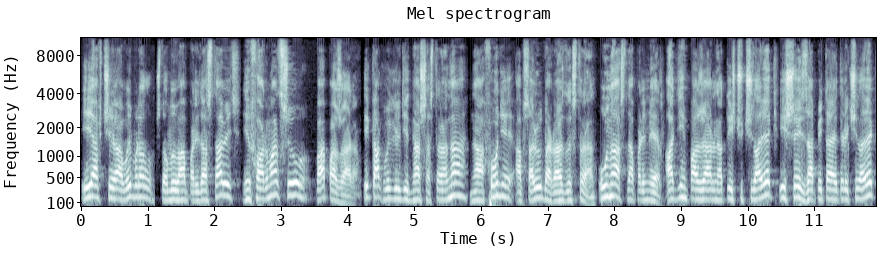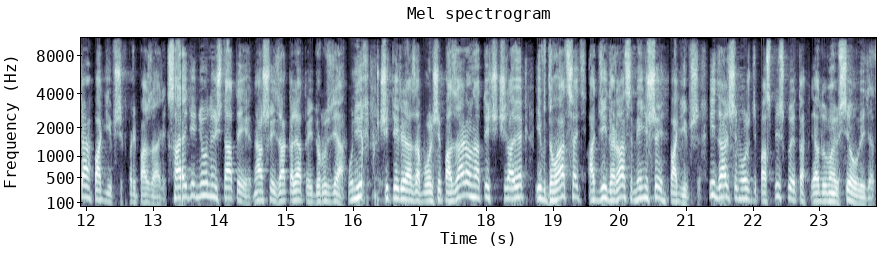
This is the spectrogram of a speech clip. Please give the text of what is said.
И я вчера выбрал, чтобы вам предоставить информацию по пожарам. И как выглядит наша страна на фоне абсолютно разных стран. У нас, например, один пожар на тысячу человек и 6,3 человека погибших при пожаре. Соединенные Штаты, наши заклятые друзья, у них в 4 раза больше пожаров на тысячу человек и в 21 раз меньше погибших. И дальше можете по списку это, я думаю, все увидят.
